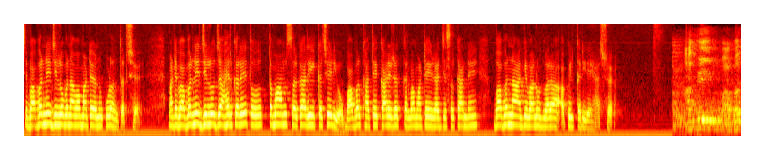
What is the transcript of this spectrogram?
જે બાબરને જિલ્લો બનાવવા માટે અનુકૂળ અંતર છે. માટે બાબરને જિલ્લો જાહેર કરે તો તમામ સરકારી કચેરીઓ બાબર ખાતે કાર્યરત કરવા માટે રાજ્ય સરકારને બાબરના આગેવાનો દ્વારા અપીલ કરી રહ્યા છે. આથી બાબર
